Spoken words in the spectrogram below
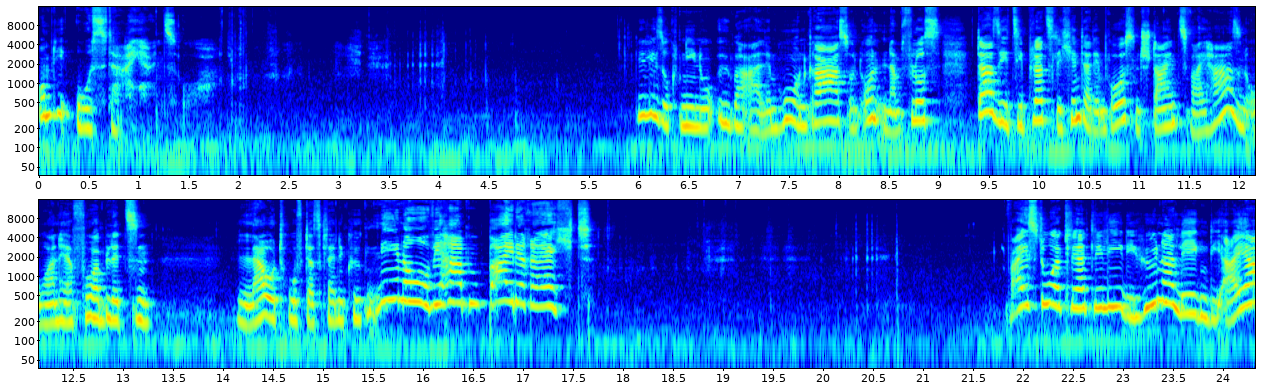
um die Ostereier ins Ohr. Lilli sucht Nino überall im hohen Gras und unten am Fluss. Da sieht sie plötzlich hinter dem großen Stein zwei Hasenohren hervorblitzen. Laut ruft das kleine Küken: Nino, wir haben beide recht! Weißt du, erklärt Lilli, die Hühner legen die Eier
